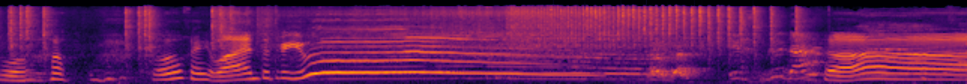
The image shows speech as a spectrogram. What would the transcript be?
Wow. Okay. One, two, three. Woo! 아.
